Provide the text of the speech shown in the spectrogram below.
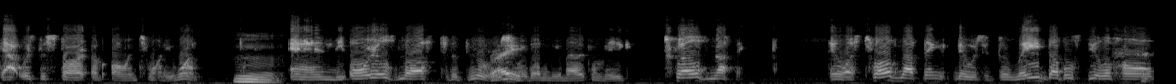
That was the start of 0 21. Hmm. And the Orioles lost to the Brewers, Right. who were then in the American League, 12 nothing. They lost 12 nothing. There was a delayed double steal of home,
